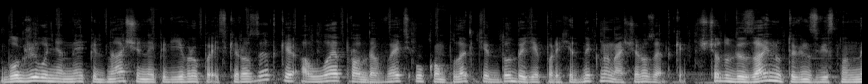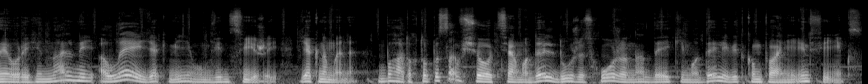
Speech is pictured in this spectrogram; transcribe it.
Блок живлення не під наші, не під європейські розетки, але продавець у комплекті додає перехідник на наші розетки. Щодо дизайну, то він, звісно, не оригінальний, але як мінімум він свіжий, як на мене. Багато хто писав, що ця модель дуже схожа на деякі моделі від компанії Infinix.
